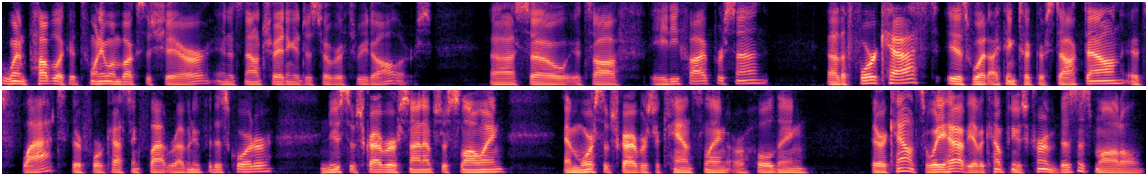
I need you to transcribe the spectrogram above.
went public at 21 bucks a share and it's now trading at just over $3. Uh, so it's off 85%. Uh, the forecast is what I think took their stock down. It's flat. They're forecasting flat revenue for this quarter. New subscriber signups are slowing, and more subscribers are canceling or holding their accounts. So, what do you have? You have a company whose current business model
